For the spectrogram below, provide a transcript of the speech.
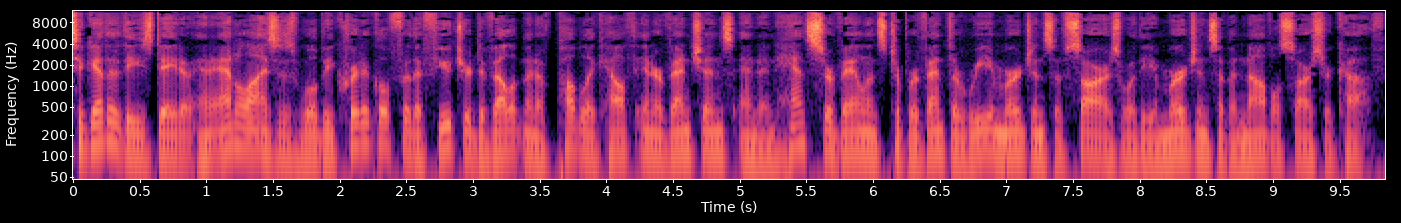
Together, these data and analyses will be critical for the future development of public health interventions and enhanced surveillance to prevent the re emergence of SARS or the emergence of a novel SARS or CoV.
